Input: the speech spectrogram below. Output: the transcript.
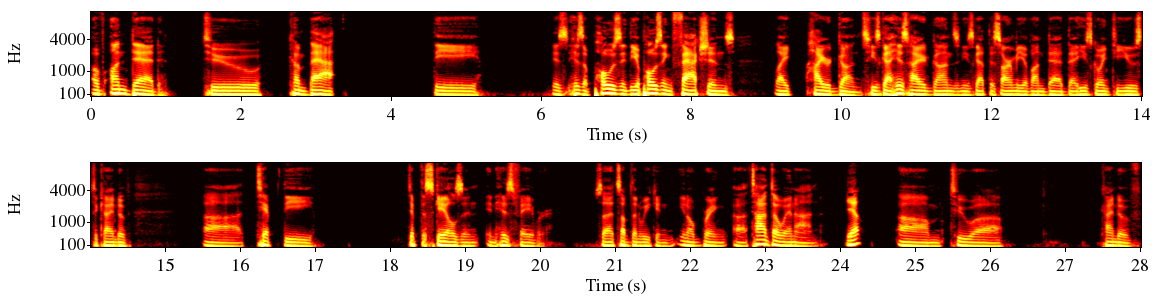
of undead to combat the his his opposing the opposing factions like hired guns. He's got his hired guns and he's got this army of undead that he's going to use to kind of uh, tip the tip the scales in in his favor. So that's something we can you know bring uh, Tonto in on Yeah. um, to uh, kind of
